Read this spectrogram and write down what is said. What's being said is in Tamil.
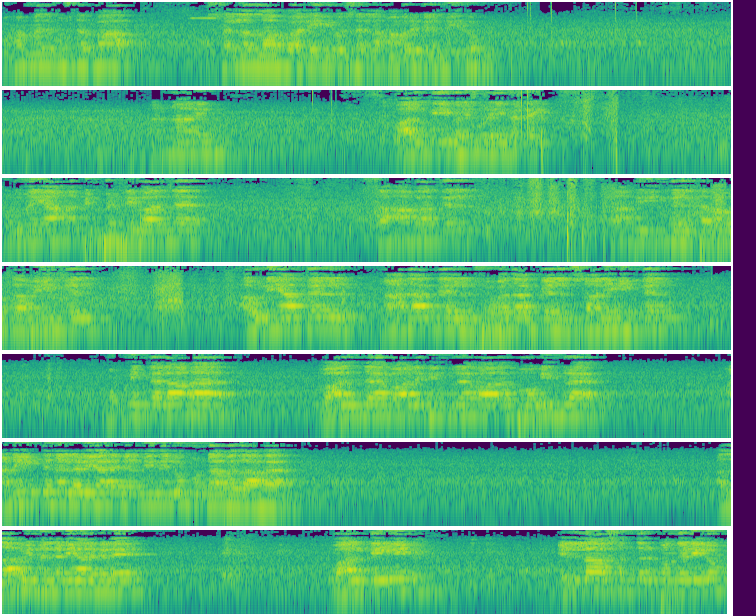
முகமது முஸ்தபா சல்லல்லாஹு அலைஹி வசல்லம் அவர்கள் மீதும் அன்னாரின் வாழ்க்கை வழிமுறைகளை முழுமையாக பின்பற்றி வாழ்ந்த சஹாபாக்கள் தாபியங்கள் தபவு தாபியங்கள் அவுலியாக்கள் நாதாக்கள் சுகதாக்கள் சாலினிகள் முக்மின்களாக வாழ்ந்த வாழுகின்ற வாழப் போகின்ற அனைத்து நல்லடியார்கள் மீதிலும் உண்டாவதாக. அல்லாவின் நல்லடியார்களே வாழ்க்கையின் எல்லா சந்தர்ப்பங்களிலும்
